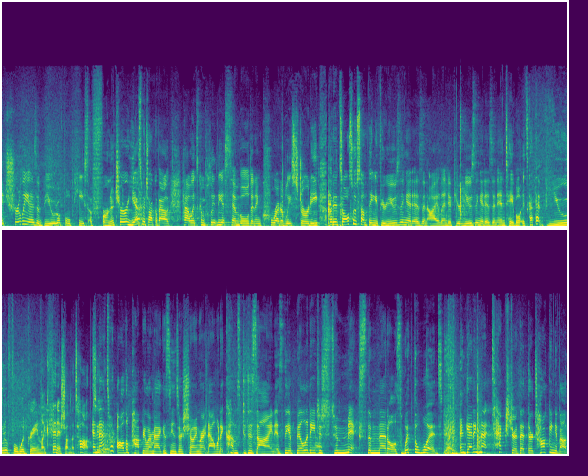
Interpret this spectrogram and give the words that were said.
it truly is a beautiful piece of furniture. Yes, we talk about how it's completely assembled and incredibly sturdy, but it's also something if you're using it as an island, if you're using it as an end table, it's got that beautiful wood grain like finish on the top And too. that's what all the popular magazines are showing right now when it comes to design is the ability yeah. to, to mix the metals with the woods right. and getting that texture that they're talking about.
